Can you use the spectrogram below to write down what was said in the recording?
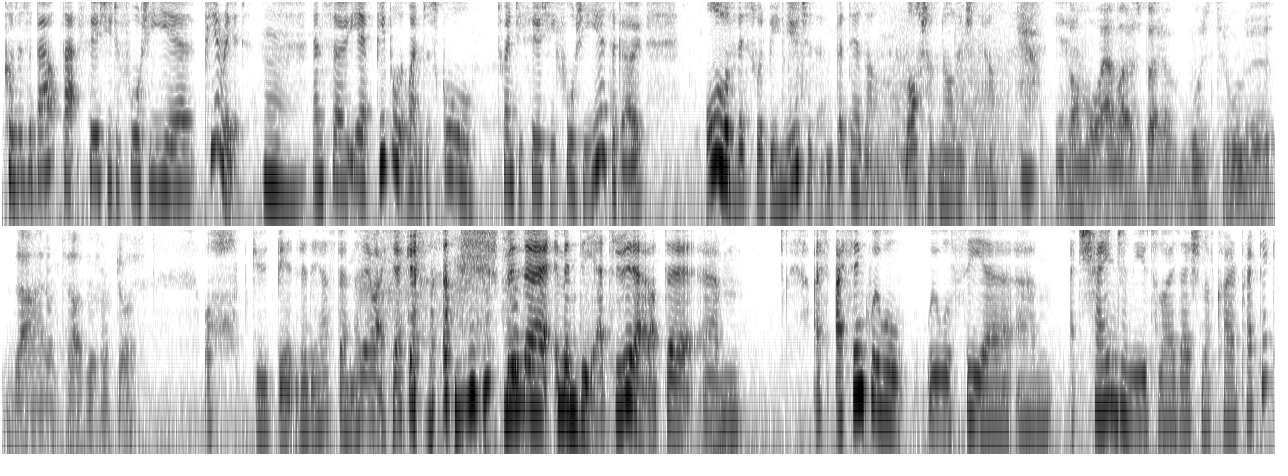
because it's about that 30 to 40 year period and so yeah people that went to school 20 30 40 years ago all of this would be new to them but there's a lot of knowledge now yeah. Da må jeg bare spørre, hvor tror du det er om 30-40 år? Åh, gud bedre, det er spennende, det vet jeg ikke. men, eh, men det jeg tror er at um, I, I think we will, we will see a, um, a change in the utilization of chiropractic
